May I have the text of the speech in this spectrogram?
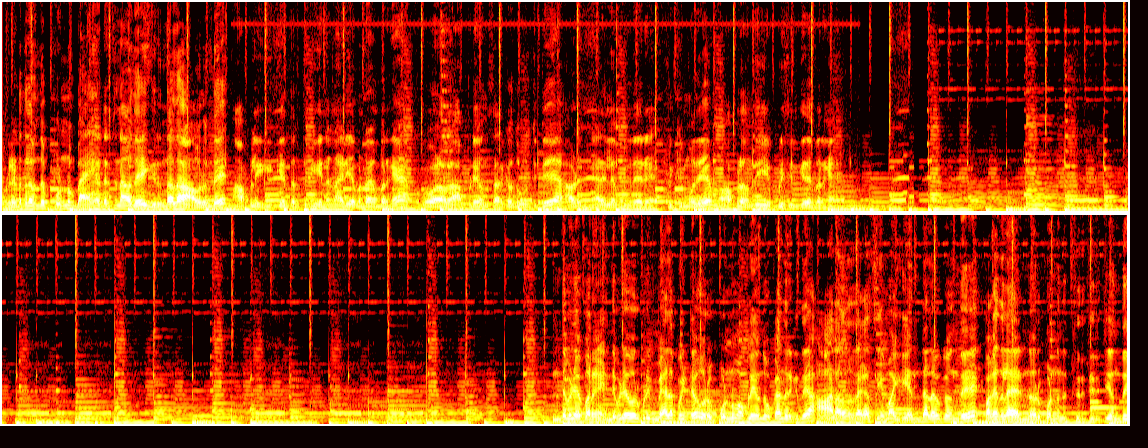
ஒரு இடத்துல வந்து பொண்ணு பயங்கர டென்ஷன் ஆகுது. இருந்தாலும் அவர் வந்து மாப்பிள்ளைக்கு கேத்துறதுக்கு என்னென்ன ஐடியா பண்ணுறாங்க பாருங்க. கொக்கோவாவில் அப்படியே வந்து சரக்கு வந்து ஊற்றிட்டு அப்படியே மேடையிலே கொடுக்குறாரு. விற்கும் போதே மாப்பிள்ளை வந்து எப்படி சிரிக்கிறதே பாருங்க. இந்த வீடியோ பாருங்க. இந்த வீடியோ ஒருபடி மேல போயிட்டு ஒரு பொண்ணு மாப்பிளையும் வந்து உட்கார்ந்து இருக்குது ஆனாலும் ரகசியமா எந்த அளவுக்கு வந்து பக்கத்துல இன்னொரு பொண்ணு வந்து திரு திருச்சி வந்து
